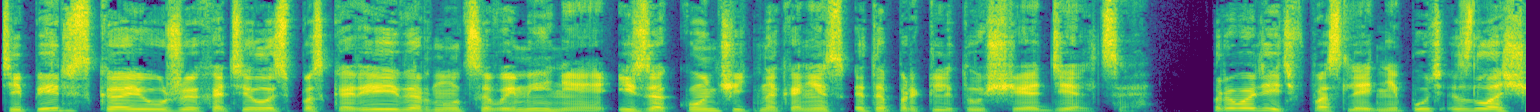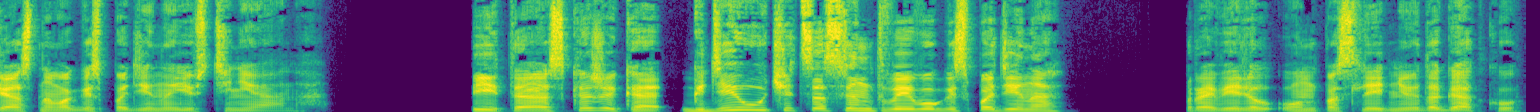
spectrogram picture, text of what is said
Теперь Скаю уже хотелось поскорее вернуться в имение и закончить, наконец, это проклятущее дельце. Проводить в последний путь злосчастного господина Юстиниана. «Пита, скажи-ка, где учится сын твоего господина?» Проверил он последнюю догадку.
